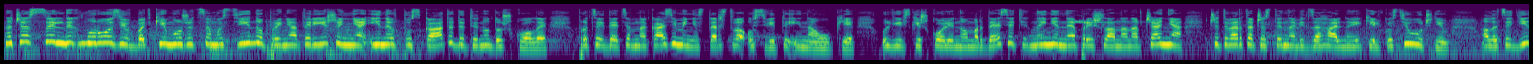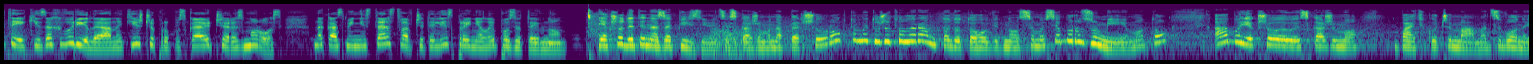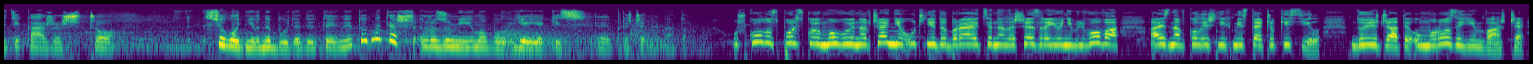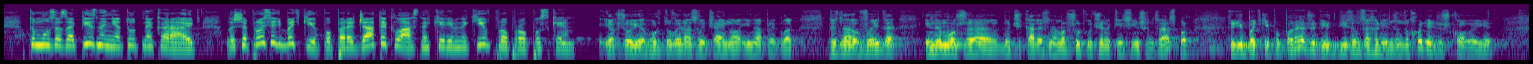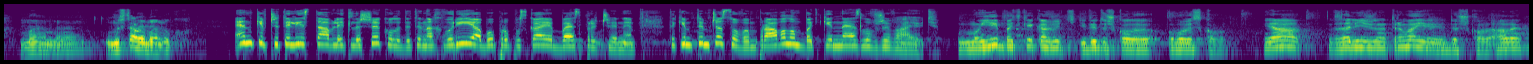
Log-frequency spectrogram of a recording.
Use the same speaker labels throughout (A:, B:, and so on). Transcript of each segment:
A: На час сильних морозів батьки можуть самостійно прийняти рішення і не впускати дитину до школи. Про це йдеться в наказі Міністерства освіти і науки. У Львівській школі номер 10 нині не прийшла на навчання четверта частина від загальної кількості учнів. Але це діти, які захворіли, а не ті, що пропускають через мороз. Наказ міністерства вчителі сприйняли позитивно.
B: Якщо дитина запізнюється, скажімо, на перший урок, то ми дуже толерантно до того відносимося, бо розуміємо то. Або якщо, скажімо, батько чи мама дзвонить і каже, що сьогодні не буде дитини, то ми теж розуміємо, бо є якісь е, причини на то.
A: У школу з польською мовою навчання учні добираються не лише з районів Львова, а й з навколишніх містечок і сіл. Доїжджати у морози їм важче, тому за запізнення тут не карають. Лише просять батьків попереджати класних керівників про пропуски.
C: Якщо є гуртовина, звичайно, і, наприклад, дитина вийде і не може дочекатися на маршрутку чи на якийсь інший транспорт, тоді батьки попереджують, і діти взагалі не доходять до школи. І ми, ми не ставимо.
A: Енки вчителі ставлять лише коли дитина хворіє або пропускає без причини. Таким тимчасовим правилом батьки не зловживають.
D: Мої батьки кажуть, іди до школи обов'язково. Я взагалі їжджу на трамваї до школи, але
